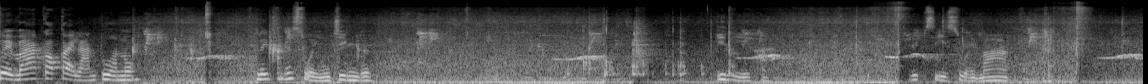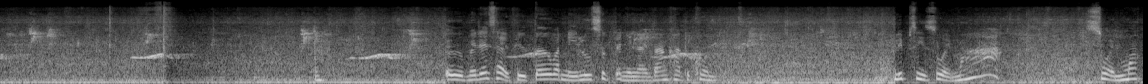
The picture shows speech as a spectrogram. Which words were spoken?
สวยมากก็ไก่ล้านตัวนกลิปนี่สวยจริงๆเลยอีหลีค่ะ ลิปสีสวยมากเออไม่ได้ใส่ฟิลเตอร์วันนี้รู้สึกเป็นยังไงบ้างคะทุกคน ลิปสีสวยมาก สวยมาก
